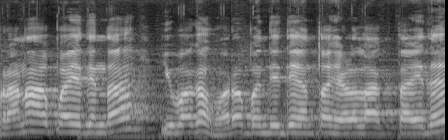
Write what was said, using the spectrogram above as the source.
ಪ್ರಾಣಾಪಾಯದಿಂದ ಇವಾಗ ಹೊರ ಬಂದಿದೆ ಅಂತ ಹೇಳಲಾಗ್ತಾ ಇದೆ.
